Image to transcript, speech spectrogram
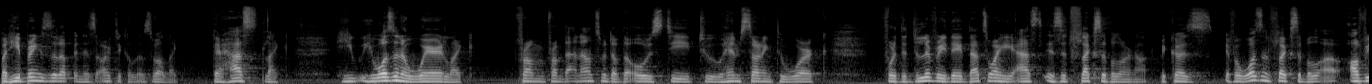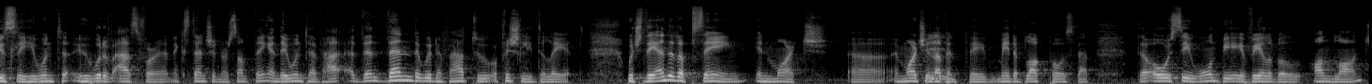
but he brings it up in his article as well. Like there has like he he wasn't aware like from from the announcement of the OST to him starting to work for the delivery date that's why he asked is it flexible or not because if it wasn't flexible obviously he wouldn't he would have asked for an extension or something and they wouldn't have had then then they would have had to officially delay it which they ended up saying in March uh, in March Hmm. 11th they made a blog post that the OOC won't be available on launch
